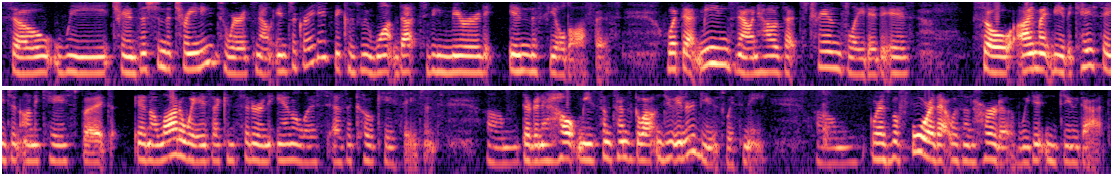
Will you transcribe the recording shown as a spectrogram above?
So we transitioned the training to where it's now integrated because we want that to be mirrored in the field office. What that means now and how that's translated is so I might be the case agent on a case, but in a lot of ways, I consider an analyst as a co-case agent. Um, they're going to help me sometimes go out and do interviews with me. Um, whereas before, that was unheard of. We didn't do that.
